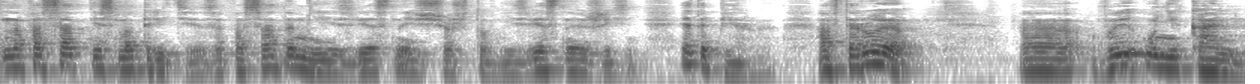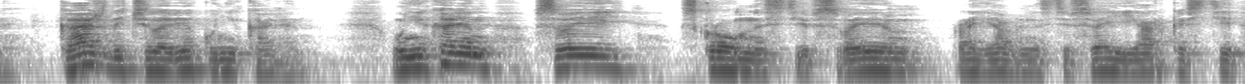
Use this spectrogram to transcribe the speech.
на фасад не смотрите, за фасадом неизвестно еще что, неизвестная жизнь. Это первое. А второе, э, вы уникальны, каждый человек уникален. Уникален в своей скромности, в своей проявленности, в своей яркости.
